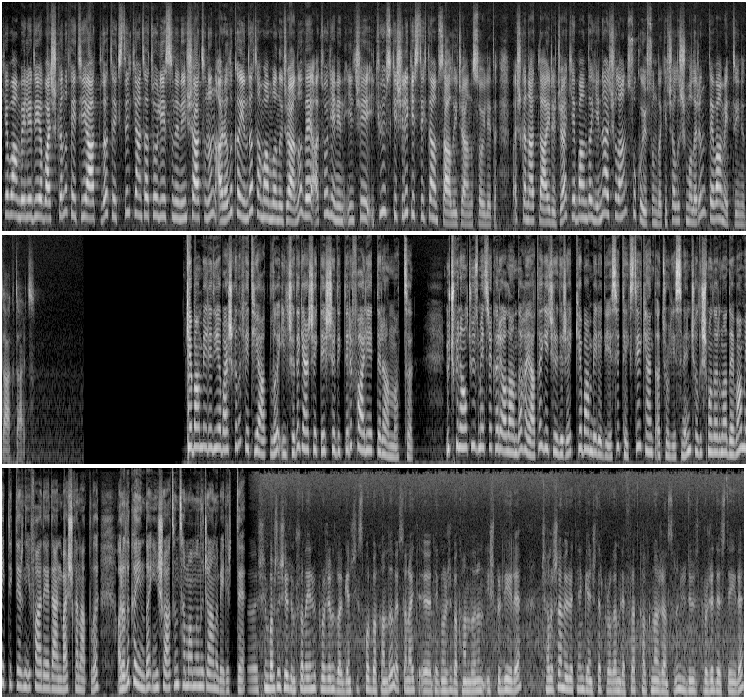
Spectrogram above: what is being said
Keban Belediye Başkanı Fethiye Atlı, Tekstil Kent Atölyesi'nin inşaatının Aralık ayında tamamlanacağını ve atölyenin ilçeye 200 kişilik istihdam sağlayacağını söyledi. Başkan Atlı ayrıca Keban'da yeni açılan su kuyusundaki çalışmaların devam ettiğini de aktardı. Keban Belediye Başkanı Fethiye Atlı ilçede gerçekleştirdikleri faaliyetleri anlattı. 3600 metrekare alanda hayata geçirilecek Keban Belediyesi Tekstil Kent Atölyesi'nin çalışmalarına devam ettiklerini ifade eden Başkan Atlı, Aralık ayında inşaatın tamamlanacağını belirtti. Ee, Şimdi başta şey diyorum, şu anda yeni bir projemiz var. Gençlik Spor Bakanlığı ve Sanayi e, Teknoloji Bakanlığı'nın işbirliğiyle çalışan ve üreten gençler programı ile Fırat Kalkınma Ajansı'nın %100 proje desteğiyle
